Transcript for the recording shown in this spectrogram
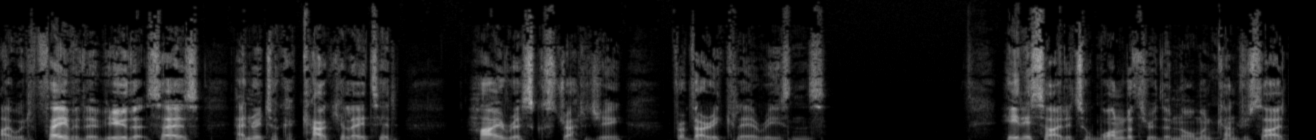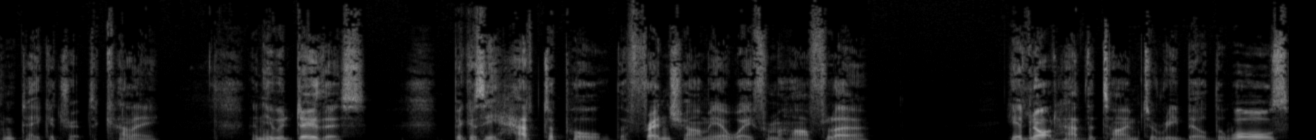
I would favour the view that says Henry took a calculated, high risk strategy for very clear reasons. He decided to wander through the Norman countryside and take a trip to Calais. And he would do this because he had to pull the French army away from Harfleur. He had not had the time to rebuild the walls.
